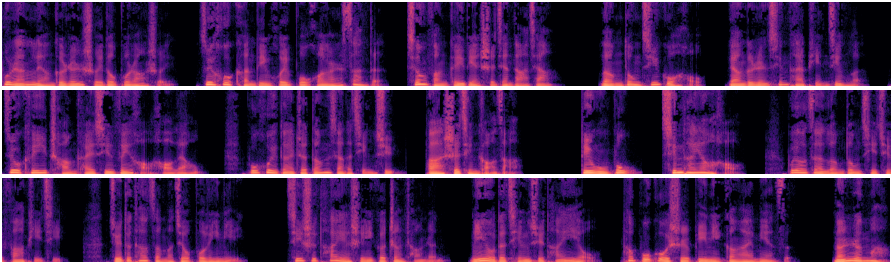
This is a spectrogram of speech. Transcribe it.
不然两个人谁都不让谁，最后肯定会不欢而散的。相反，给点时间大家，冷冻期过后，两个人心态平静了，就可以敞开心扉好好聊，不会带着当下的情绪把事情搞砸。第五步，心态要好，不要在冷冻期去发脾气，觉得他怎么就不理你？其实他也是一个正常人，你有的情绪他也有，他不过是比你更爱面子。男人嘛，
